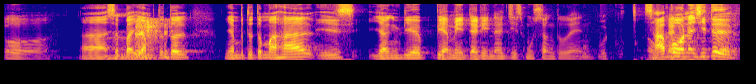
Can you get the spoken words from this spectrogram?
Oh. Ha, sebab yang betul-betul yang betul-betul mahal is yang dia pick. Dia ambil dari najis musang tu kan. Sabar bukan. nak cerita.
